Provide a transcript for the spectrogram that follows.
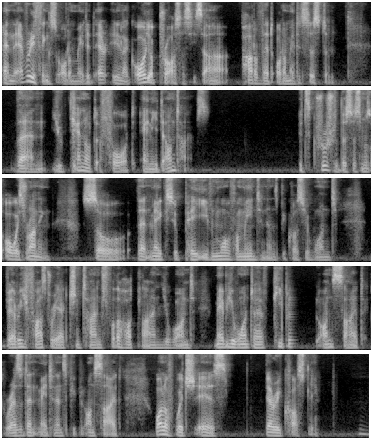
and everything's automated, like all your processes are part of that automated system, then you cannot afford any downtimes. It's crucial the system is always running. So that makes you pay even more for maintenance because you want very fast reaction times for the hotline. You want maybe you want to have people on site, like resident maintenance people on site, all of which is very costly. Hmm.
